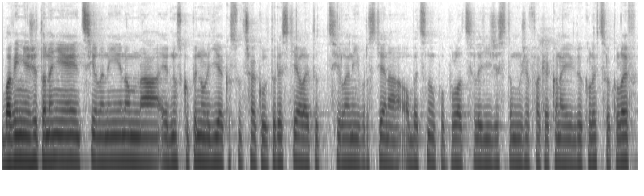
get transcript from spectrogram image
Baví mě, že to není cílený jenom na jednu skupinu lidí, jako jsou třeba kulturisti, ale je to cílený prostě na obecnou populaci lidí, že si to může fakt jako najít kdokoliv cokoliv.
